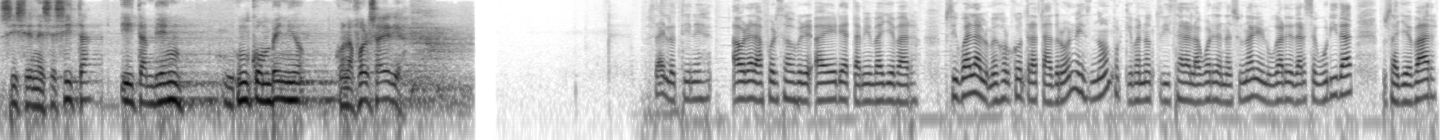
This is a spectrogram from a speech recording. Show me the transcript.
si se necesita y también un convenio con la Fuerza Aérea y lo tiene. Ahora la Fuerza Aérea también va a llevar, pues igual a lo mejor contrata drones, ¿no? Porque van a utilizar a la Guardia Nacional en lugar de dar seguridad, pues a llevar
